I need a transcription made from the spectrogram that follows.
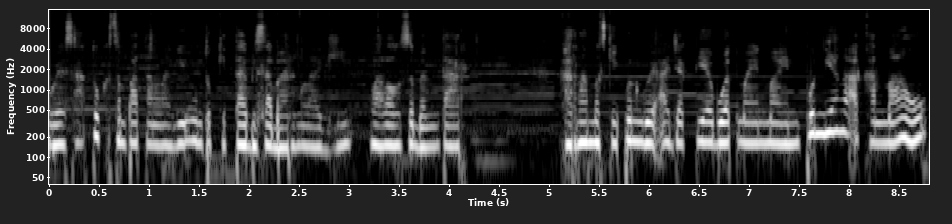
gue satu kesempatan lagi untuk kita bisa bareng lagi walau sebentar. Karena meskipun gue ajak dia buat main-main pun dia nggak akan mau.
